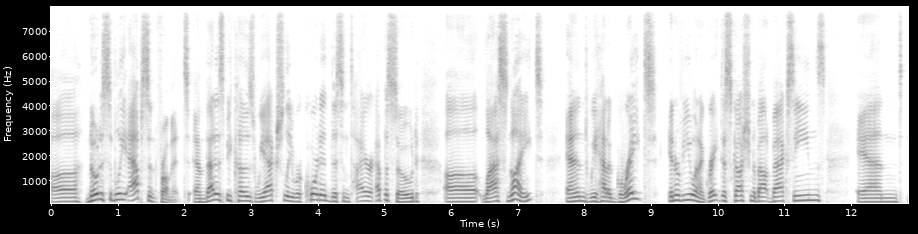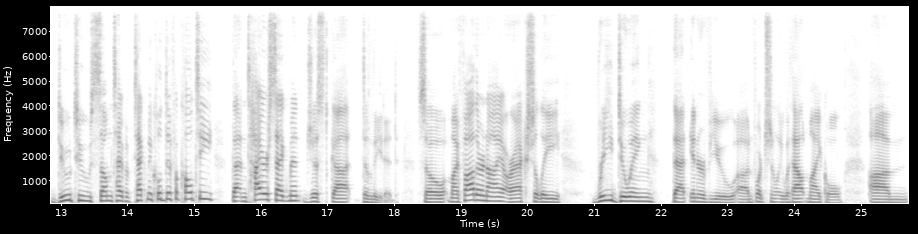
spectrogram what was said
uh, noticeably absent from it. And that is because we actually recorded this entire episode uh, last night and we had a great interview and a great discussion about vaccines. And due to some type of technical difficulty, that entire segment just got deleted. So, my father and I are actually redoing that interview, uh, unfortunately, without Michael, um,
